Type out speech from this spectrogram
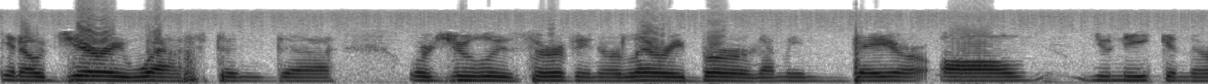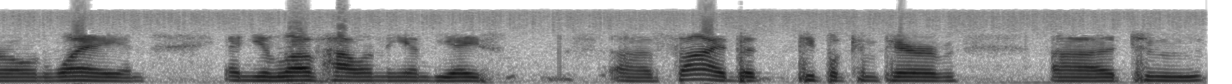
you know, Jerry West and uh, or Julius Erving or Larry Bird. I mean, they are all unique in their own way, and and you love how in the NBA uh, side that people compare uh, to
